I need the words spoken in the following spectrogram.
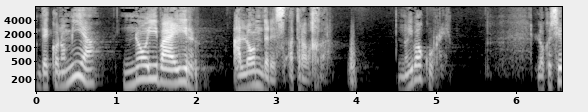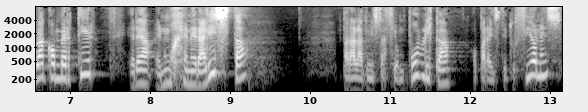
de economía no iba a ir a Londres a trabajar. No iba a ocurrir. Lo que se iba a convertir era en un generalista para la administración pública o para instituciones,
